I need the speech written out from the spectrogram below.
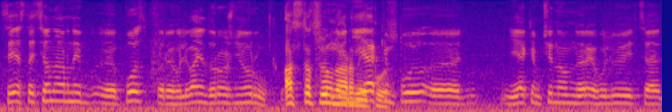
Це є стаціонарний е, пост по регулюванню дорожнього руху. А стаціонарний ніяким, пост. по- е, ніяким чином не регулюється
